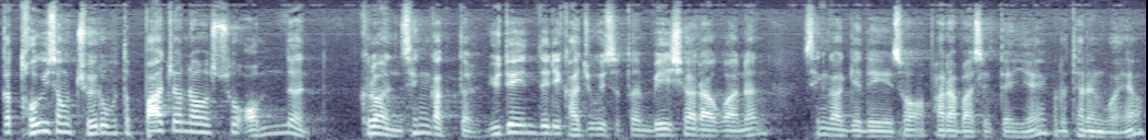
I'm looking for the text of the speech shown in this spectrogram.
그러니까 더 이상 죄로부터 빠져나올 수 없는 그런 생각들, 유대인들이 가지고 있었던 메시아라고 하는 생각에 대해서 바라봤을 때에 그렇다는 거예요.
